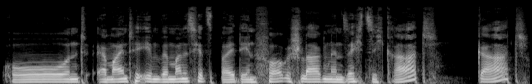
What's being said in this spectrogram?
Und er meinte eben, wenn man es jetzt bei den vorgeschlagenen 60 Grad gart,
